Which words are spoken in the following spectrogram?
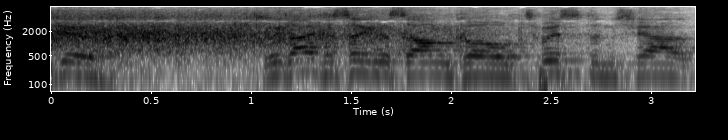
You. We'd like to sing a song called Twist and Shout.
